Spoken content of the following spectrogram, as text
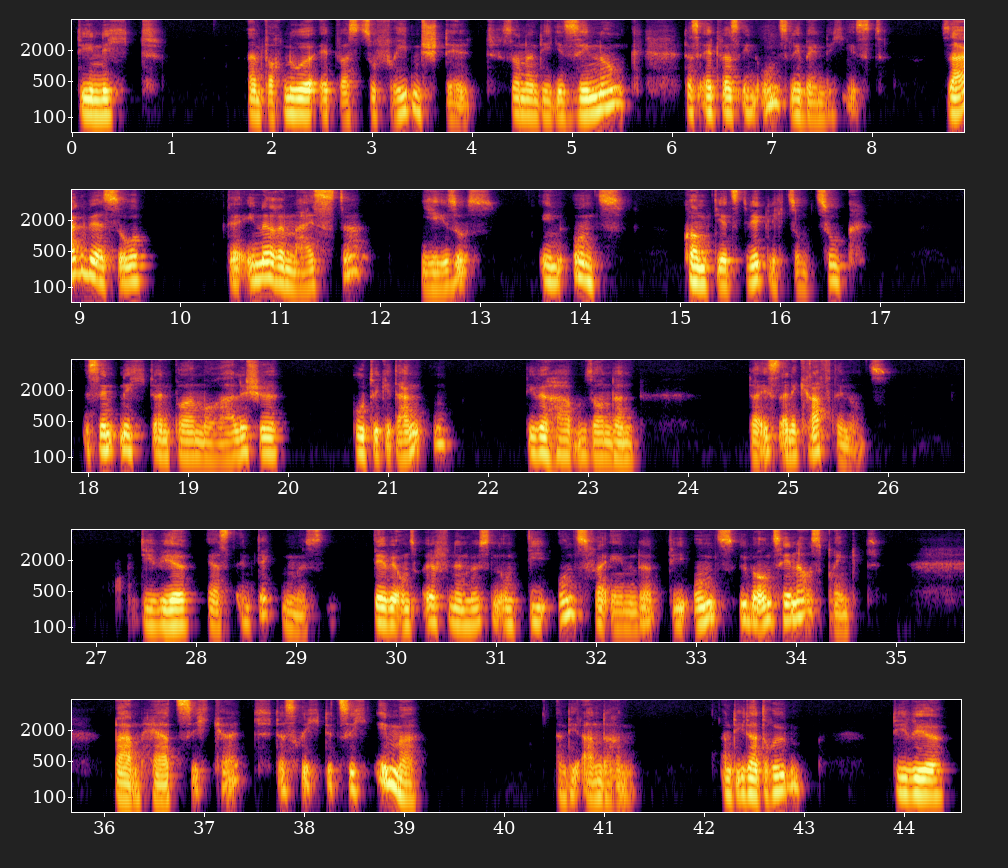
die nicht einfach nur etwas zufriedenstellt, sondern die Gesinnung, dass etwas in uns lebendig ist. Sagen wir es so, der innere Meister, Jesus, in uns kommt jetzt wirklich zum Zug. Es sind nicht ein paar moralische, gute Gedanken, die wir haben, sondern da ist eine Kraft in uns, die wir erst entdecken müssen, der wir uns öffnen müssen und die uns verändert, die uns über uns hinausbringt. Barmherzigkeit, das richtet sich immer an die anderen, an die da drüben, die wir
